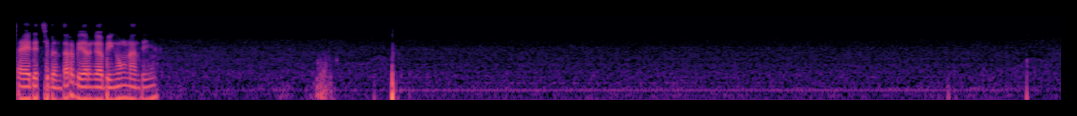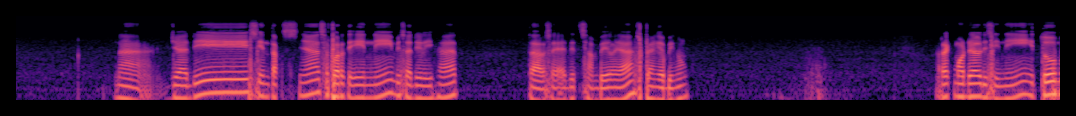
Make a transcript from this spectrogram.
Saya edit sebentar biar nggak bingung nantinya. Nah, jadi sintaksnya seperti ini bisa dilihat. Ntar saya edit sambil ya, supaya nggak bingung. Rek model di sini itu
